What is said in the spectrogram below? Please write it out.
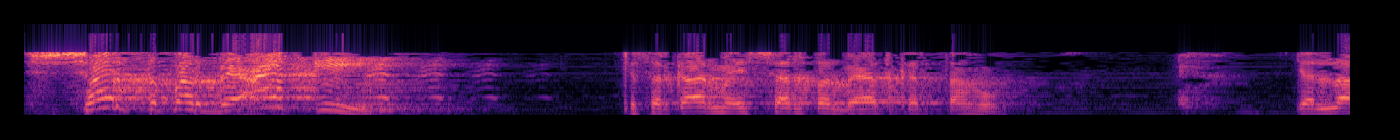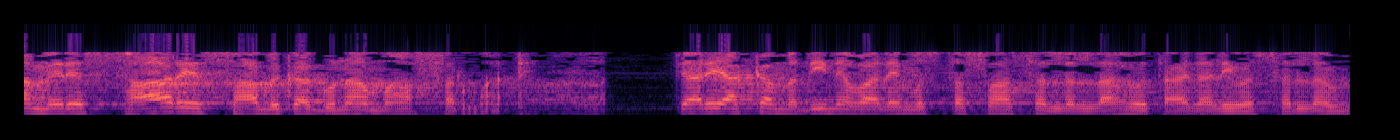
شرط پر بیعت کی کہ سرکار، میں اس شرط پر بیعت کرتا ہوں کہ اللہ میرے سارے سابقہ گناہ معاف فرما دے پیارے آقا مدینہ والے مصطفیٰ صلی اللہ تعالی علیہ وسلم،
